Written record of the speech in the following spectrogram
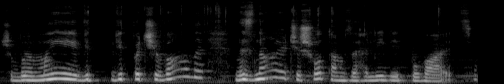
щоб ми відпочивали, не знаючи, що там взагалі відбувається.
